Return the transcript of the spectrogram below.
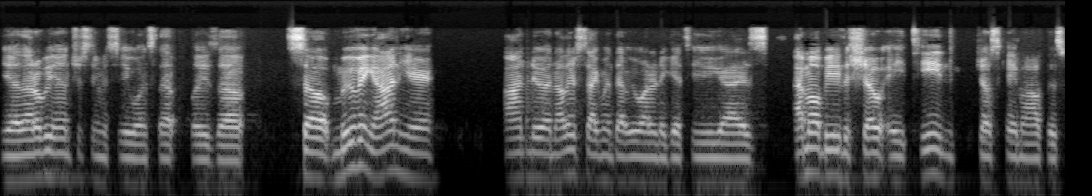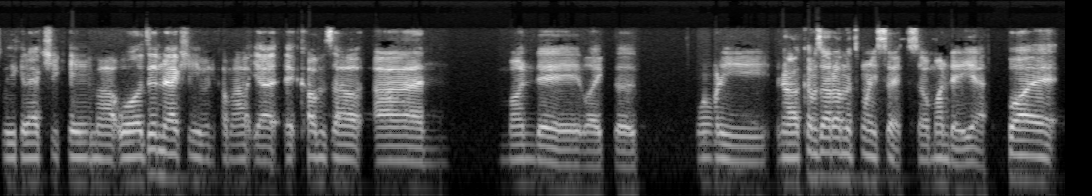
Yeah, that'll be interesting to see once that plays out. So moving on here, on to another segment that we wanted to get to you guys. MLB The Show 18 just came out this week. It actually came out. Well, it didn't actually even come out yet. It comes out on Monday, like the 20. No, it comes out on the 26th. So Monday, yeah. But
